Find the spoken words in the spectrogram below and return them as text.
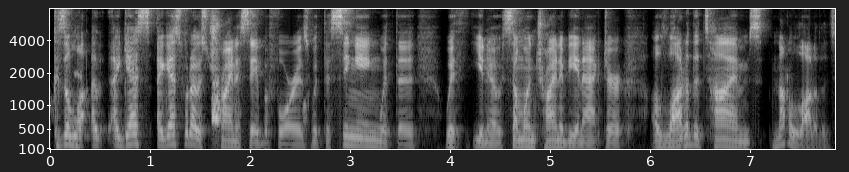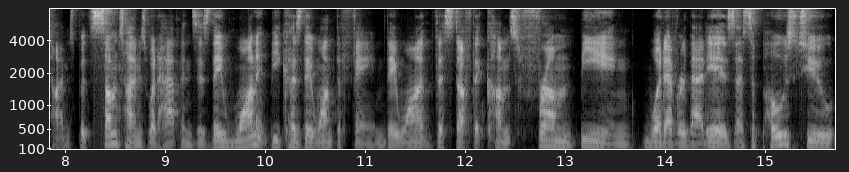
because a lot, I guess I guess what I was trying to say before is with the singing, with the with you know someone trying to be an actor, a lot of the times, not a lot of the times, but sometimes what happens is they want it because they want the fame, they want the stuff that comes from being whatever whatever that is, as opposed to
